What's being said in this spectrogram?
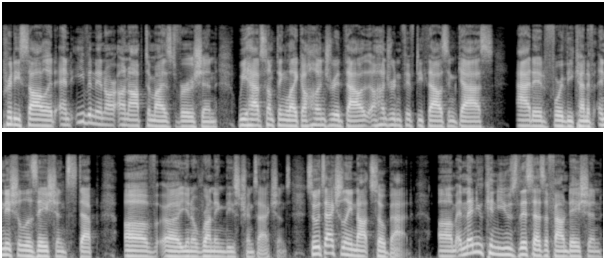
pretty solid, and even in our unoptimized version, we have something like 100,000 150,000 gas added for the kind of initialization step of uh, you know running these transactions. So it's actually not so bad. Um, and then you can use this as a foundation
